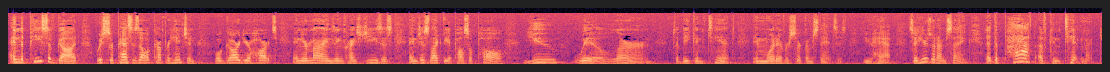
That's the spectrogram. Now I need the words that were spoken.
And the peace of God, which surpasses all comprehension, will guard your hearts and your minds in Christ Jesus. And just like the Apostle Paul, you will learn to be content in whatever circumstances you have. So here's what I'm saying that the path of contentment,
